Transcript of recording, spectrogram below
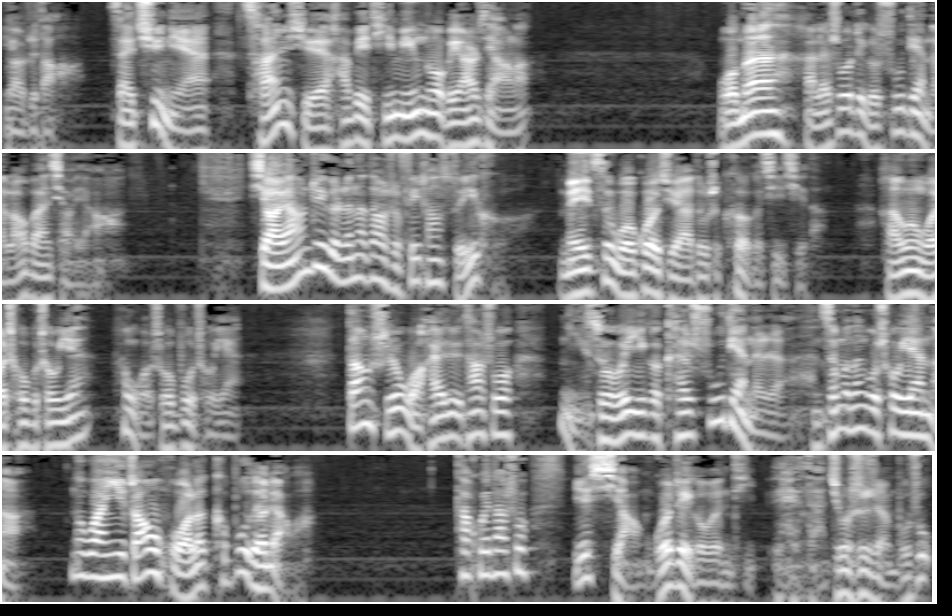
要知道。在去年，残雪还被提名诺贝尔奖了。我们还来说这个书店的老板小杨啊。小杨这个人呢，倒是非常随和。每次我过去啊，都是客客气气的，还问我抽不抽烟。我说不抽烟。当时我还对他说：“你作为一个开书店的人，怎么能够抽烟呢？那万一着火了，可不得了啊！”他回答说：“也想过这个问题，但就是忍不住，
